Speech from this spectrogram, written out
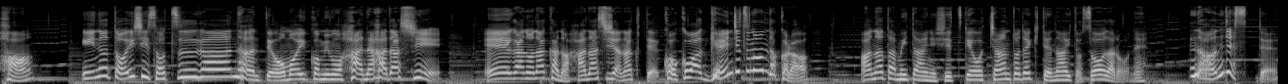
は？犬と意思疎通がなんて思い込みも甚だしい映画の中の話じゃなくてここは現実なんだから。あなたみたいにしつけをちゃんとできてないとそうだろうね。なんですって？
